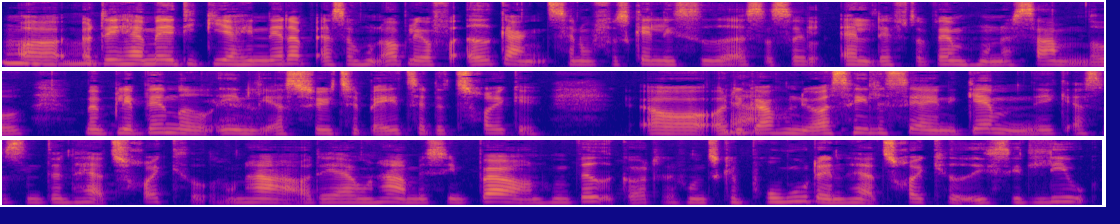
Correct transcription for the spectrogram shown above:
Mm. Og, og det her med, at de giver hende netop, altså hun oplever for adgang til nogle forskellige sider af sig selv, alt efter hvem hun er sammen med, men bliver ved med egentlig at søge tilbage til det trygge. Og, og det ja. gør hun jo også hele serien igennem, ikke? Altså sådan den her tryghed, hun har, og det er, hun har med sine børn. Hun ved godt, at hun skal bruge den her tryghed i sit liv,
